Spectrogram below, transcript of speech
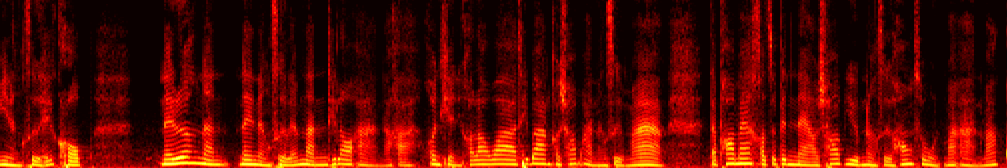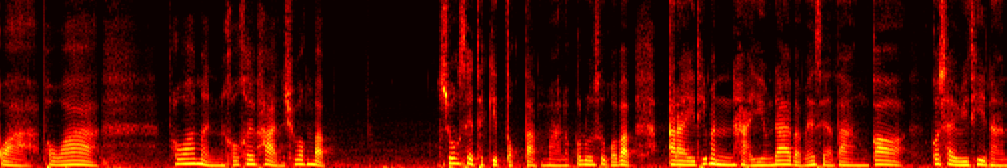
มีหนังสือให้ครบ ในเรื่องนั้นในหนังสือเล่มนั้นที่เราอ่านนะคะ คนเขียนเขาเล่าว่าที่บ้านเขาชอบอ่านหนังสือมาก แต่พ่อแม่เขาจะเป็นแนวชอบยืมหนังสือห้องสมุดมาอ่านมากกว่า เพราะว่า เพราะว่าเหมือนเขาเคยผ่านช่วงแบบช่วงเศรษฐกิจตกต่ำมา แล้วก็รู้สึกว่าแบบอะไรที่มันหายืมได้แบบไม่เสียตังค์ก็ก็ใช้วิธีนั้น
